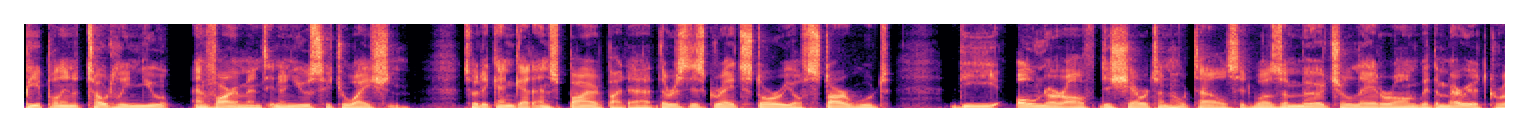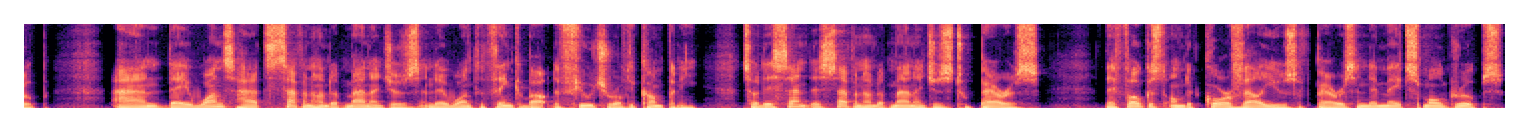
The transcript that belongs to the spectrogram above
people in a totally new environment, in a new situation, so they can get inspired by that. There is this great story of Starwood the owner of the Sheraton hotels. It was a merger later on with the Marriott Group. And they once had 700 managers and they want to think about the future of the company. So they sent the 700 managers to Paris. They focused on the core values of Paris and they made small groups.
